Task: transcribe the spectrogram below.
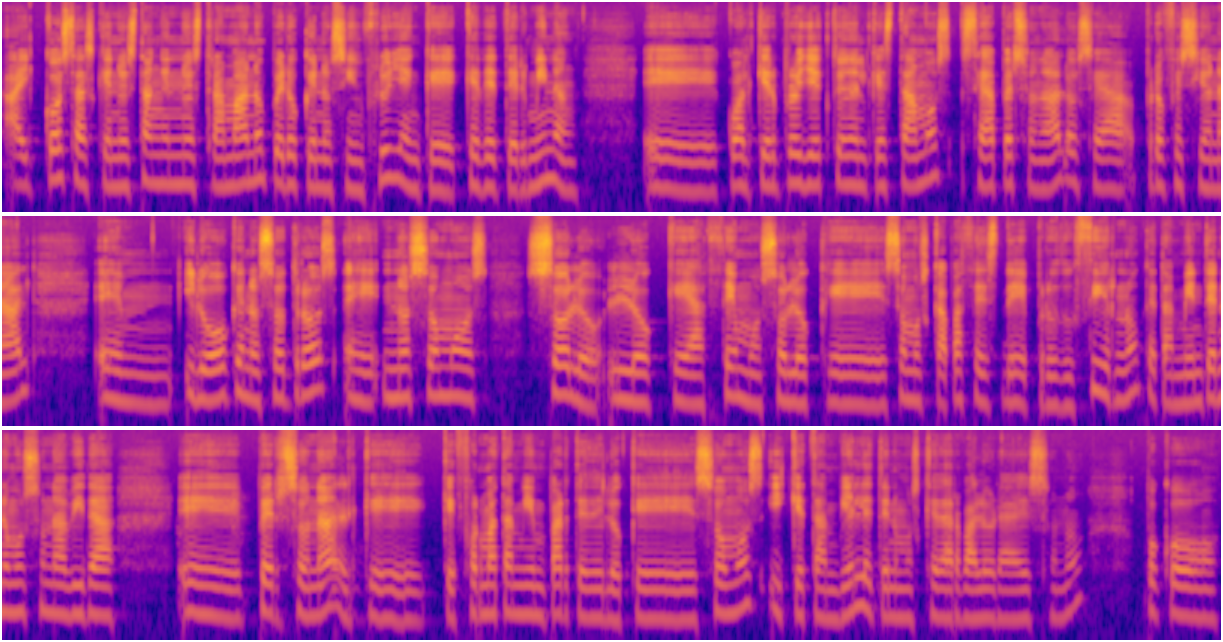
hay cosas que no están en nuestra mano, pero que nos influyen, que, determinan eh, cualquier proyecto en el que estamos, sea personal o sea profesional, em, y luego que nosotros eh, no somos solo lo que hacemos o lo que somos capaces de producir, ¿no? que también tenemos una vida eh, personal que, que, forma también parte de lo que somos y que también le tenemos que dar valor a eso, ¿no? Poco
